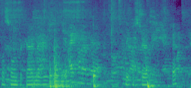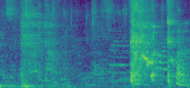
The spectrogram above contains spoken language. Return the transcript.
Plus one for countermeasures. Take your stress. Okay.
